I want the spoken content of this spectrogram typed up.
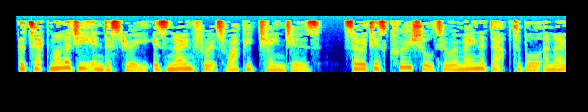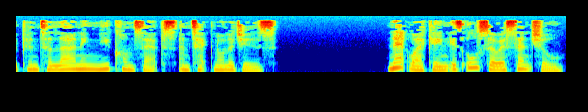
The technology industry is known for its rapid changes, so it is crucial to remain adaptable and open to learning new concepts and technologies. Networking is also essential.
